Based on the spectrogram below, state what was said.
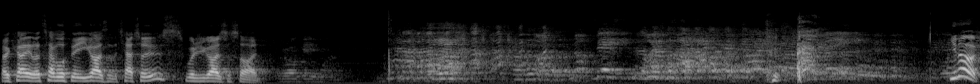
Okay, let's have a look at you guys at the tattoos. What did you guys decide? We're all getting one. Not me. You know,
